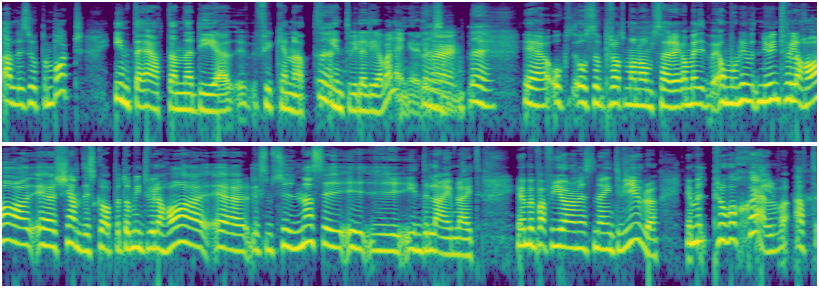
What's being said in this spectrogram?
alldeles uppenbart inte äta när det fick henne att inte vilja leva längre. Liksom. Nej. Eh, och, och så pratar man om så här, ja, om hon nu inte ville ha eh, kändisskapet, om hon inte ville ha, eh, liksom synas i, i, i in the limelight, ja men varför gör de en sån här intervju då? Ja men prova själv att,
